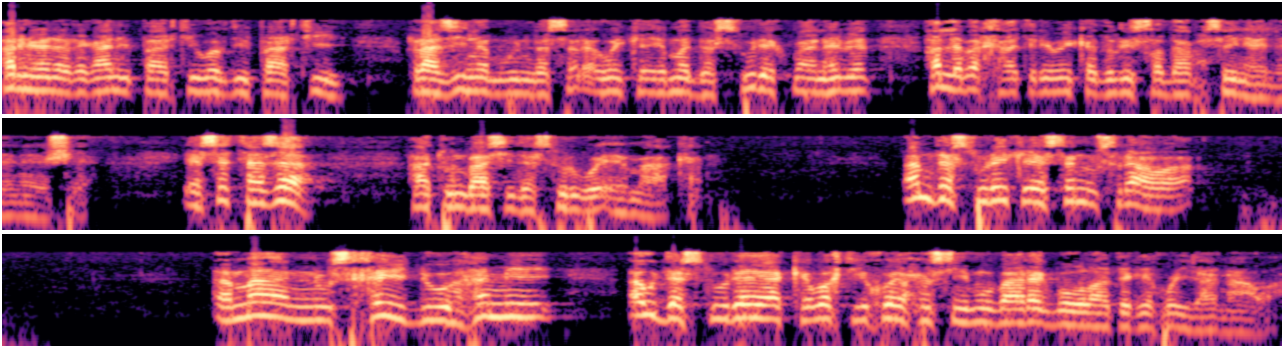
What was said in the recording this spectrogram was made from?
هەر نوێنەرەکانی پارتی وەفدی پارتی رازی نەبوون لەسەر ئەوەی کە ئێمە دەستورێکمان هەبێت هەر لەبەر خاترەوەی کە دڵی سەدام حسین هەلێنێشێ ئێستا تازە هاتون باسی دەستور بۆ ئێماکەن ئەم دەستورەی کە ئێستا نووسراوە ئەمە نوسخەی دووهەمی ئەو دەستورەیە کە وەختی خۆی حوسنی موبارەک بۆ وڵاتەکەی خۆی داناوە.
